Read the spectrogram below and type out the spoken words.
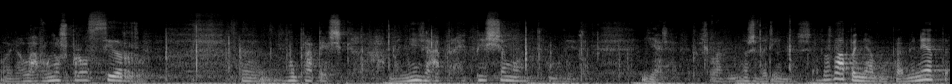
Olha, lá vão eles para o cerro. Uh, vão para a pesca. Amanhã já há peixe a monte, vão ver. E era, lá nas varinas. Elas lá apanhavam caminhoneta,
